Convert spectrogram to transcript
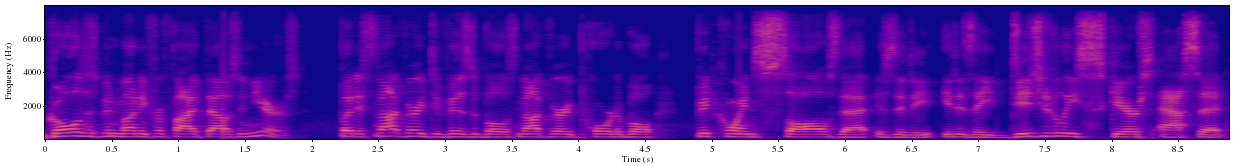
Gold has been money for 5,000 years, but it's not very divisible. It's not very portable. Bitcoin solves that. Is it, a, it is a digitally scarce asset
